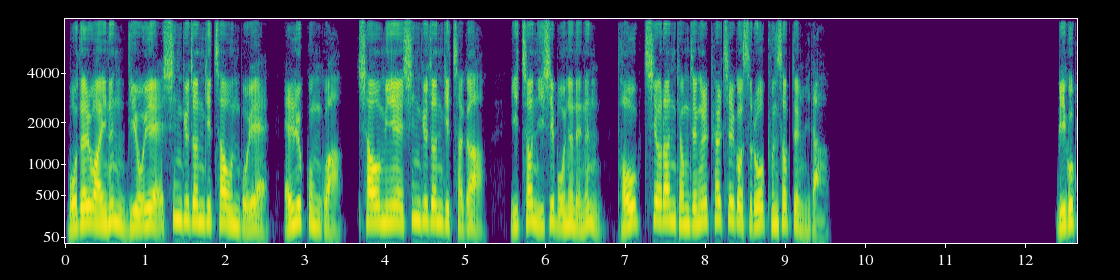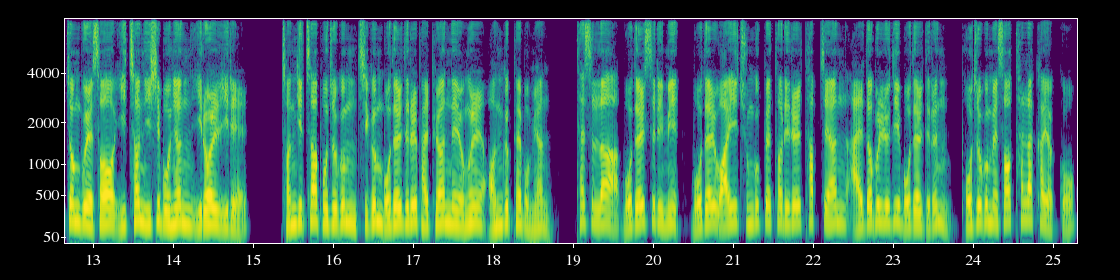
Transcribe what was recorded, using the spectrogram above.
모델 Y는 니오의 신규 전기차 온보의 L60과 샤오미의 신규 전기차가 2025년에는 더욱 치열한 경쟁을 펼칠 것으로 분석됩니다. 미국 정부에서 2025년 1월 1일 전기차 보조금 지급 모델들을 발표한 내용을 언급해보면 테슬라 모델 3 및 모델 Y 중국 배터리를 탑재한 RWD 모델들은 보조금에서 탈락하였고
